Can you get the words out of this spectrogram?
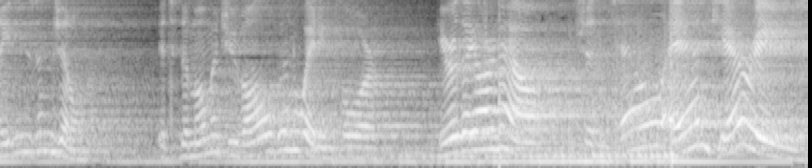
ladies and gentlemen, it's the moment you've all been waiting for. Here they are now, Chentel and Carrie.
